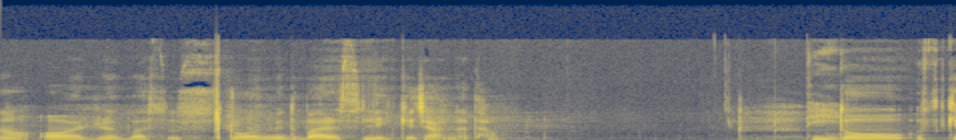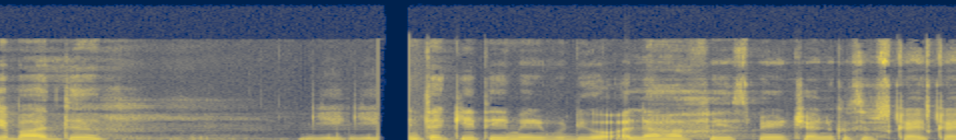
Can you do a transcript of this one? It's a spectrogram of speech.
और बस उस स्टोर में दोबारा से लेके जाना था। तो उसके बाद ये यहीं तक की थी मेरी वीडियो। अल्लाह हाफिज़। मेरे चैनल को सब्सक्राइब कर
